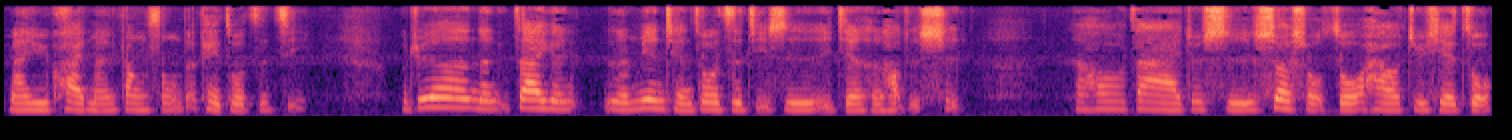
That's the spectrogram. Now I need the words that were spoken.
蛮愉快、蛮放松的，可以做自己。我觉得能在一个人面前做自己是一件很好的事。然后再就是射手座还有巨蟹座，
